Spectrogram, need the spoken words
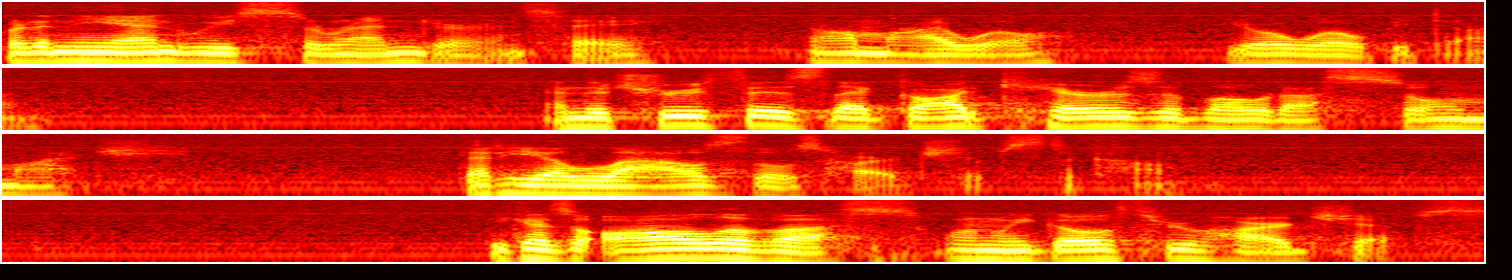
But in the end, we surrender and say, Not my will, your will be done. And the truth is that God cares about us so much that he allows those hardships to come. Because all of us, when we go through hardships,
